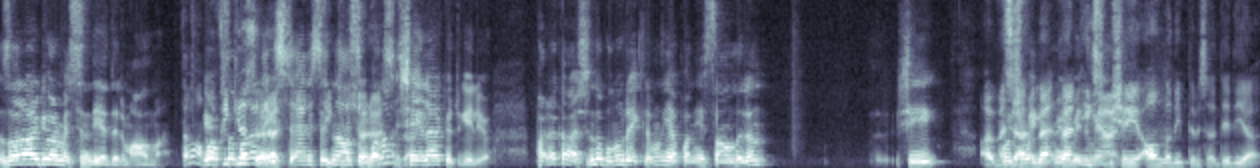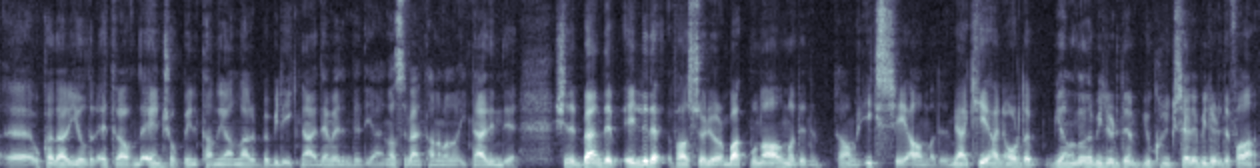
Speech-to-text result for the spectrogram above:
zarar görmesin diye derim alma. Tamam ama Yoksa fikri bana ne söylersin. isteyen istediğini alsın. Bana zaten. şeyler kötü geliyor. Para karşında bunun reklamını yapan insanların e, şeyi Abi Hoşuma mesela ben, gitmiyor ben benim X yani. bir şeyi alma deyip de mesela dedi ya e, o kadar yıldır etrafımda en çok beni tanıyanlar bile ikna edemedim dedi yani. Nasıl ben tanımadan ikna edeyim diye. Şimdi ben de 50 defa söylüyorum bak bunu alma dedim. Tamam mı? X şeyi alma dedim. Yani ki hani orada yanılabilirdim, yukarı yükselebilirdi falan.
